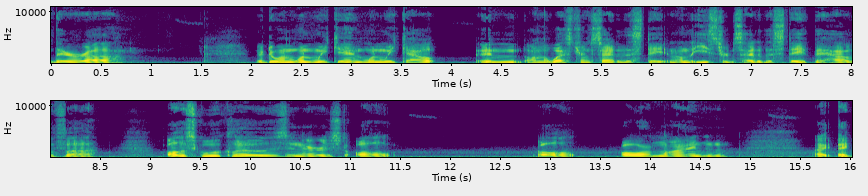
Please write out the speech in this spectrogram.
they're uh, they're doing one week in, one week out, and on the western side of the state and on the eastern side of the state, they have uh, all the school closed and they're just all all all online and I, I,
